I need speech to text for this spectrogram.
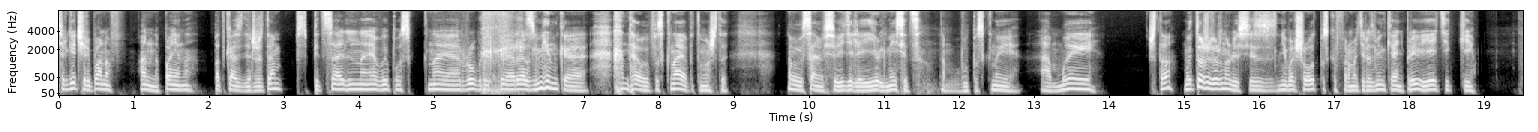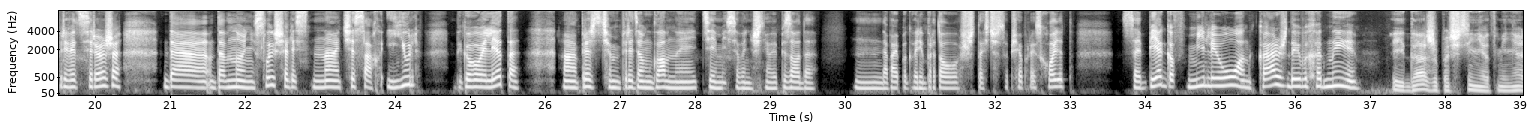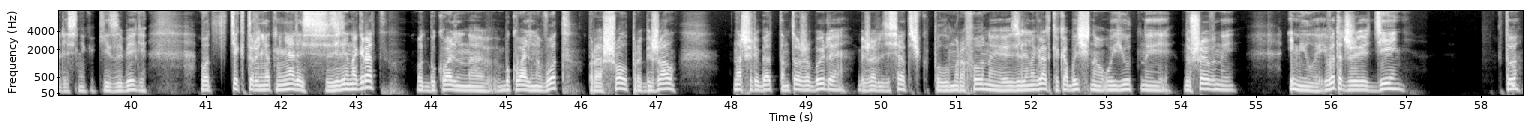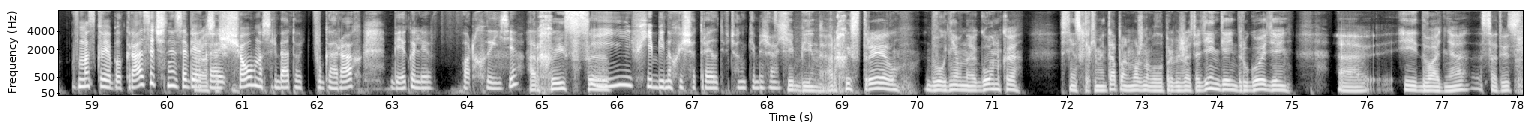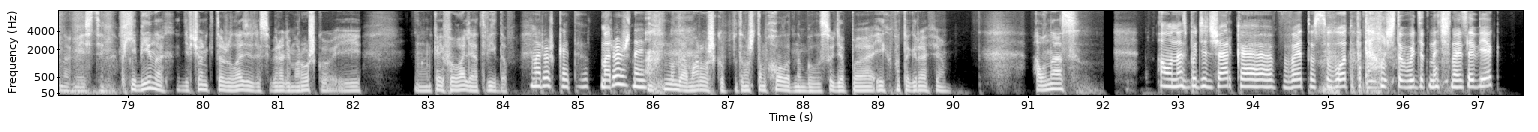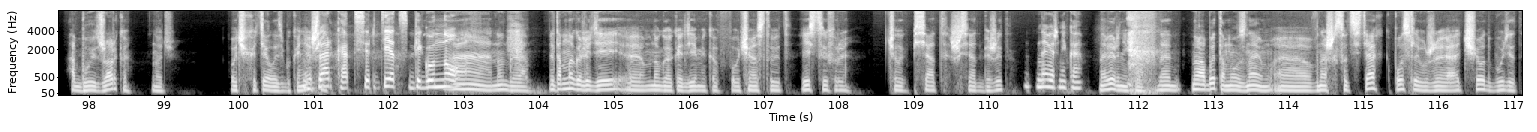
Сергей Черепанов, Анна Панина, подкаст «Держи темп», специальная выпускная рубрика «Разминка». Да, выпускная, потому что ну, вы сами все видели, июль месяц, там выпускные. А мы... Что? Мы тоже вернулись из небольшого отпуска в формате разминки. Ань, приветики. Привет, Сережа. Да, давно не слышались. На часах июль, беговое лето. А, прежде чем мы перейдем к главной теме сегодняшнего эпизода, давай поговорим про то, что сейчас вообще происходит. Забегов миллион каждые выходные. И даже почти не отменялись никакие забеги. Вот те, которые не отменялись, Зеленоград, вот буквально, буквально вот прошел, пробежал. Наши ребята там тоже были, бежали десяточку, полумарафоны. Зеленоград, как обычно, уютный, душевный и милый. И в этот же день кто? В Москве был красочный забег, а красочный. а еще у нас ребята в горах бегали в Архизе. Архиз... Э, и в Хибинах еще трейл девчонки бежали. Хибины. Архиз трейл, двухдневная гонка с несколькими этапами. Можно было пробежать один день, другой день. Э, и два дня, соответственно, вместе. В Хибинах девчонки тоже лазили, собирали морожку и кайфовали от видов. Морожка — это мороженое? Ну да, морожку, потому что там холодно было, судя по их фотографиям. А у нас... А у нас будет жарко в эту субботу, потому что будет ночной забег. А будет жарко ночью? Очень хотелось бы, конечно. Жарко от сердец бегунов. А, ну да. Это много людей, э, много академиков участвуют. Есть цифры? Человек 50-60 бежит? Наверняка. Наверняка. Да. Но об этом мы узнаем э, в наших соцсетях. После уже отчет будет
